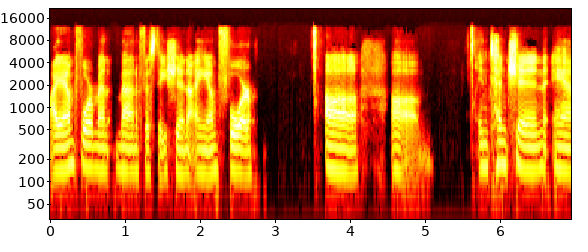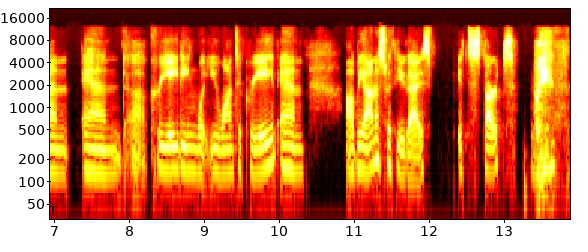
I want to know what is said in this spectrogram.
I am for man- manifestation. I am for uh, um, intention and and uh, creating what you want to create. And I'll be honest with you guys, it starts with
